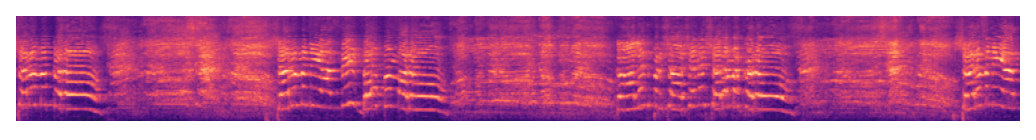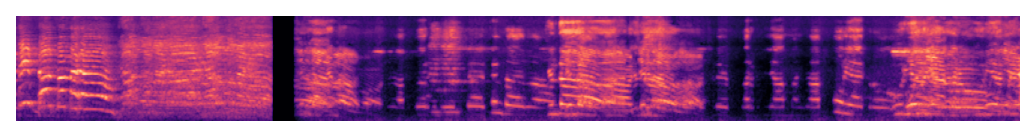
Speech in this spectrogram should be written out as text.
ਸ਼ਰਮ ਕਰੋ ਸ਼ਰਮ ਨਹੀਂ ਆਉਂਦੀ ਡੁੱਬ ਮਰੋ ਕਾਲਜ ਪ੍ਰਸ਼ਾਸਨ ਸ਼ਰਮ ਕਰੋ ਸ਼ਰਮ ਨਹੀਂ ਆਉਂਦੀ ਡੁੱਬ ਮਰੋ ਜਿੰਦਾਬਾਦ। ਜਿੰਦਾਬਾਦ ਜਿੰਦਾਬਾਦ। ਵਰਗ ਦੀਆਂ ਮੰਗਾਂ ਪੂਰੀਆਂ ਕਰੋ ਪੂਰੀਆਂ ਕਰੋ।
